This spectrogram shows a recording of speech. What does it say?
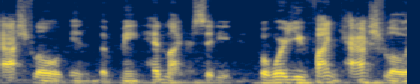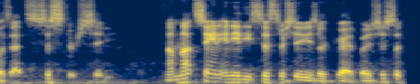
cash flow in the main headliner city. But where you find cash flow is at sister city. And I'm not saying any of these sister cities are good, but it's just a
